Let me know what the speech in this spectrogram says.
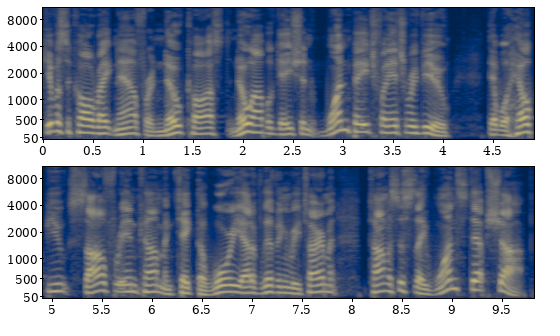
Give us a call right now for no cost, no obligation, one page financial review that will help you solve for income and take the worry out of living in retirement. Thomas, this is a one step shop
